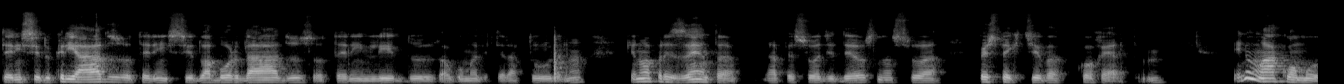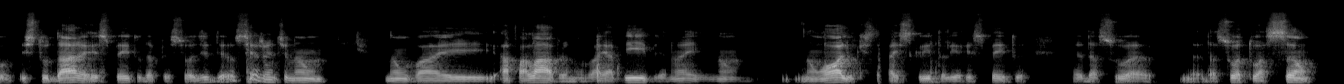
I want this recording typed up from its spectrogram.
terem sido criados ou terem sido abordados ou terem lido alguma literatura, né? que não apresenta a pessoa de Deus na sua perspectiva correta. Né? E não há como estudar a respeito da pessoa de Deus se a gente não não vai à palavra, não vai à Bíblia, não é? Não não olha o que está escrito ali a respeito eh, da sua da sua atuação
